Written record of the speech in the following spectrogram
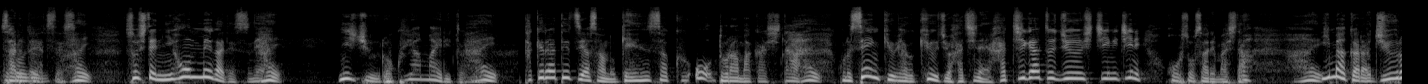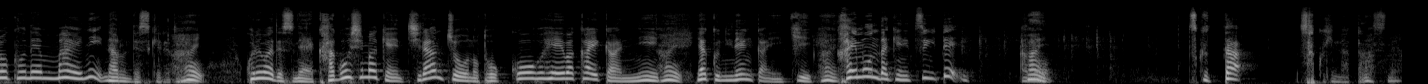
されたやつです。はい、そして2本目がですね、はい、26夜参りという、はい。武田鉄矢さんの原作をドラマ化した、はい。この1998年8月17日に放送されました。あはい、今から16年前になるんですけれども、はいこれはですね鹿児島県知覧町の特攻平和会館にはい。約2年間行き、はい。開門岳についてあの、はい。作った作品だったんですね。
